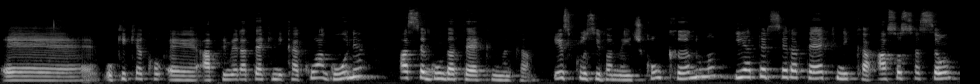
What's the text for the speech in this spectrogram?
É, o que, que é, é, a primeira técnica é com agulha, a segunda técnica exclusivamente com cânula e a terceira técnica associação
